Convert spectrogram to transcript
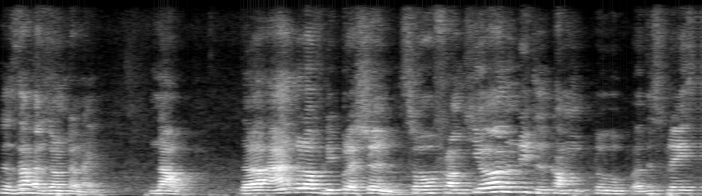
This is the horizontal line. Now the angle of depression. So from here only it will come to uh, this place.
